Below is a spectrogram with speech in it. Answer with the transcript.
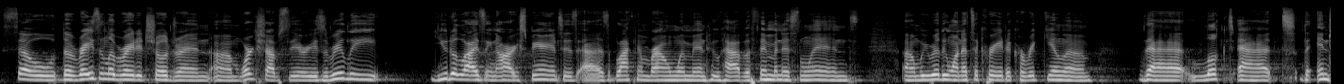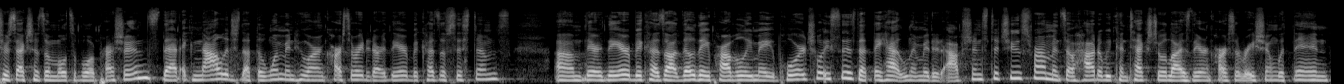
So, the Raising Liberated Children um, workshop series really utilizing our experiences as black and brown women who have a feminist lens. Um, we really wanted to create a curriculum that looked at the intersections of multiple oppressions, that acknowledged that the women who are incarcerated are there because of systems. Um, they're there because although they probably made poor choices, that they had limited options to choose from. And so, how do we contextualize their incarceration within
